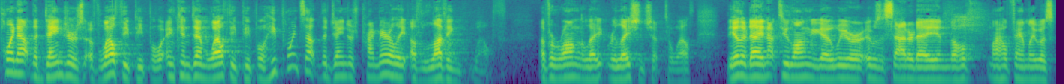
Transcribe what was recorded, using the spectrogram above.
point out the dangers of wealthy people and condemn wealthy people, He points out the dangers primarily of loving wealth, of a wrong relationship to wealth. The other day, not too long ago, we were, it was a Saturday, and the whole, my whole family was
